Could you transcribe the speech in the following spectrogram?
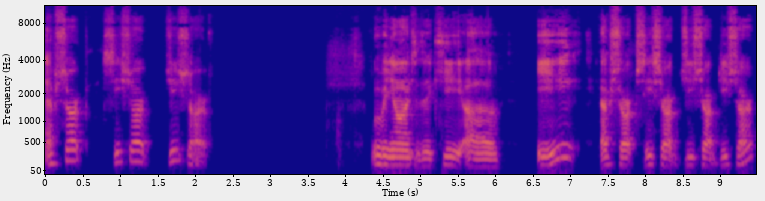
F sharp, C sharp, G sharp. Moving on to the key of E, F sharp, C sharp, G sharp, D sharp,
